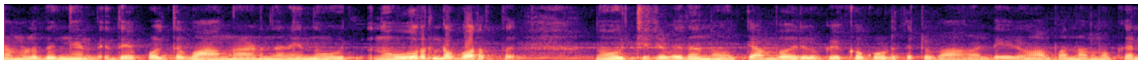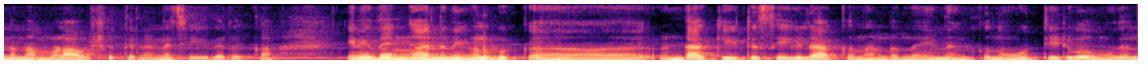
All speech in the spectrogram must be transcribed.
നമ്മളിത് ഇങ്ങനെ ഇതേപോലത്തെ വാങ്ങുകയാണെന്നുണ്ടെങ്കിൽ നൂ നൂറിന്റെ പുറത്ത് നൂറ്റി ഇരുപത് നൂറ്റമ്പത് രൂപയൊക്കെ കൊടുത്തിട്ട് വാങ്ങേണ്ടി വരും. അപ്പോൾ നമുക്ക് തന്നെ നമ്മൾ ആവശ്യത്തിന് തന്നെ ചെയ്തെടുക്കാം. ഇനി ഇതെങ്ങാനും നിങ്ങൾ ഉണ്ടാക്കിയിട്ട് സെയിലാക്കുന്നുണ്ടെന്നുണ്ടെങ്കിൽ നിങ്ങൾക്ക് നൂറ്റി ഇരുപത് മുതൽ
